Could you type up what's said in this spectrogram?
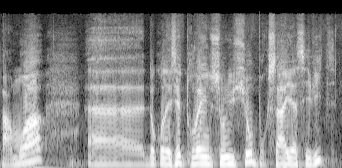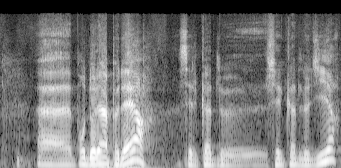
par mois. donc on essaie de trouver une solution pour que ça aille assez vite, pour donner un peu d'air c'est le, cas de le, dire.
